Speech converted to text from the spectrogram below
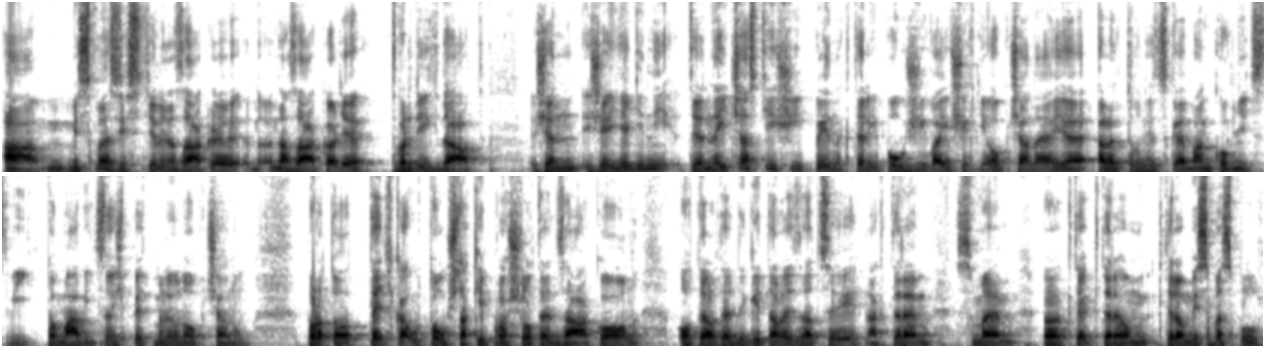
A my jsme zjistili na základě, na základě tvrdých dat, že, že jediný, ten nejčastější PIN, který používají všichni občané, je elektronické bankovnictví. To má víc než 5 milionů občanů. Proto teďka to už taky prošel ten zákon o té digitalizaci, na kterém jsme, eh, kterého, kterého my jsme spolu,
